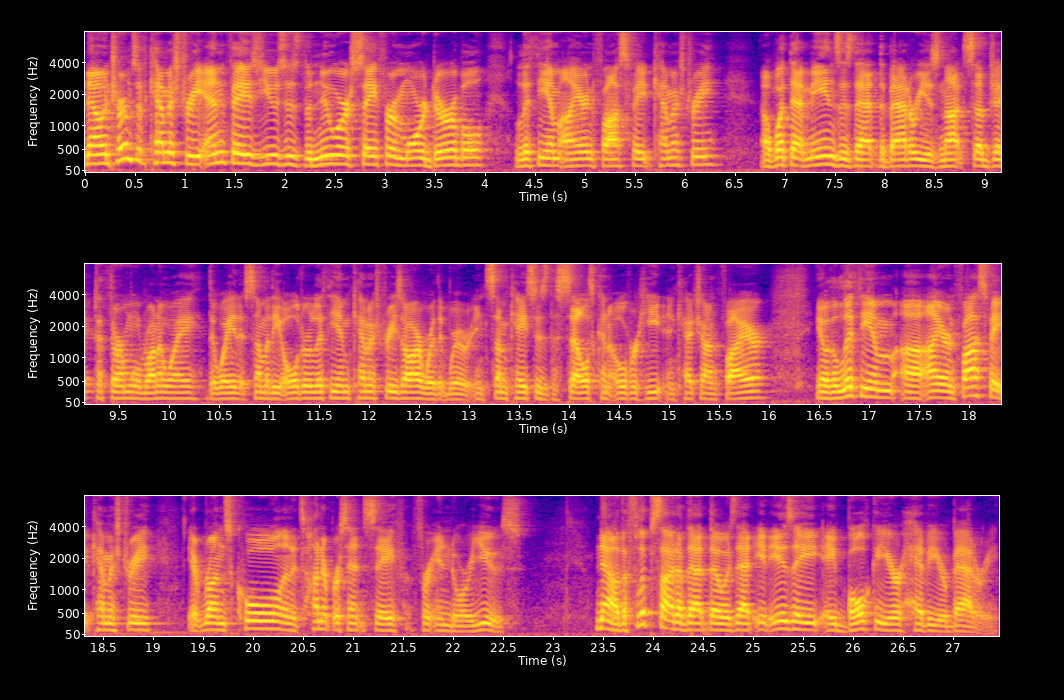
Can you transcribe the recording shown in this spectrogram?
Now, in terms of chemistry, Enphase uses the newer, safer, more durable lithium iron phosphate chemistry. Uh, what that means is that the battery is not subject to thermal runaway the way that some of the older lithium chemistries are, where, the, where in some cases the cells can overheat and catch on fire. You know, the lithium uh, iron phosphate chemistry, it runs cool and it's 100% safe for indoor use. Now, the flip side of that though is that it is a, a bulkier, heavier battery.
